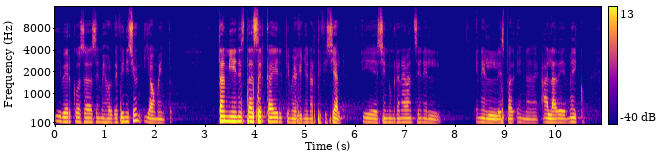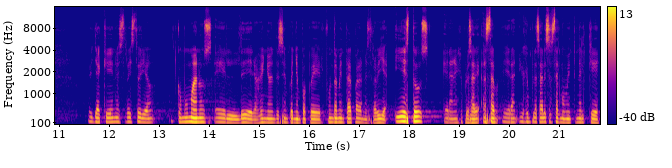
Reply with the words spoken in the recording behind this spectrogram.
y ver cosas en mejor definición y aumento. También está cerca el primer riñón artificial y siendo un gran avance en el, en el en la ala de médico, ya que nuestra historia como humanos, el de la riñón desempeña un papel fundamental para nuestra vida y estos eran ejemplares, hasta, eran ejemplares hasta el momento en el que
